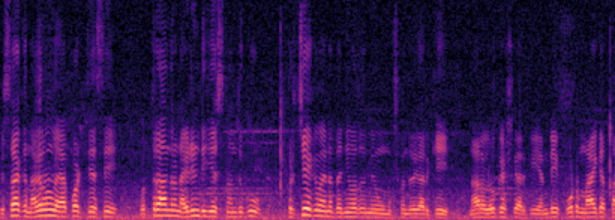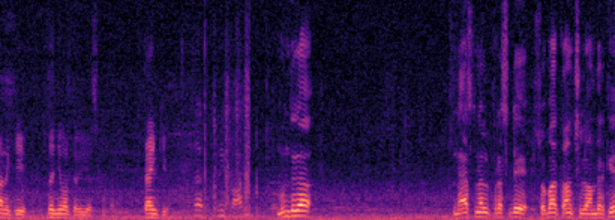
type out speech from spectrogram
విశాఖ నగరంలో ఏర్పాటు చేసి ఉత్తరాంధ్రను ఐడెంటిటీ చేసినందుకు ప్రత్యేకమైన ధన్యవాదాలు మేము ముఖ్యమంత్రి గారికి నారా లోకేష్ గారికి ఎన్డీ కూటమి నాయకత్వానికి ధన్యవాదాలు తెలియజేసుకుంటాను థ్యాంక్ యూ ముందుగా నేషనల్ ప్రెస్ డే శుభాకాంక్షలు అందరికీ.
